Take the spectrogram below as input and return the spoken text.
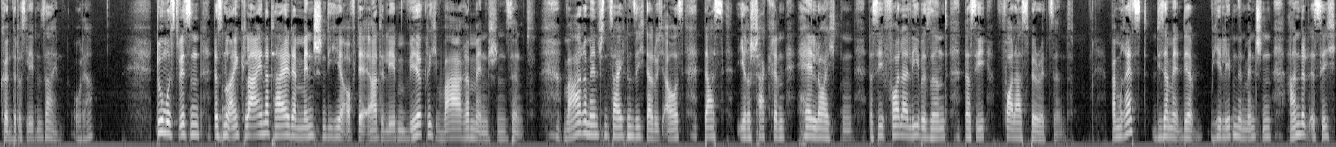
könnte das Leben sein, oder? Du musst wissen, dass nur ein kleiner Teil der Menschen, die hier auf der Erde leben, wirklich wahre Menschen sind. Wahre Menschen zeichnen sich dadurch aus, dass ihre Chakren hell leuchten, dass sie voller Liebe sind, dass sie voller Spirit sind. Beim Rest dieser der hier lebenden Menschen handelt es sich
